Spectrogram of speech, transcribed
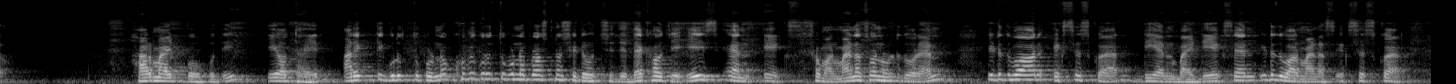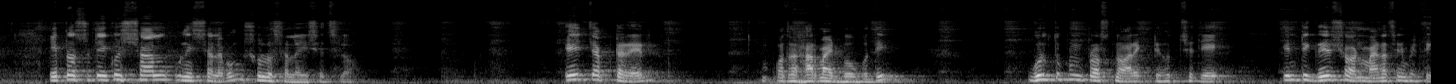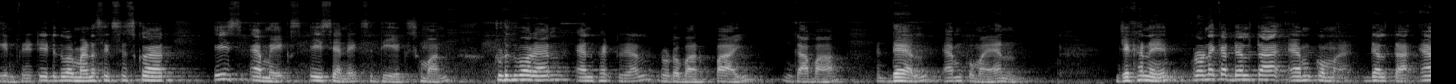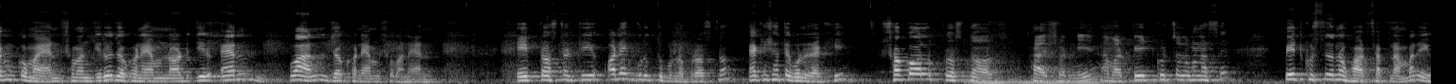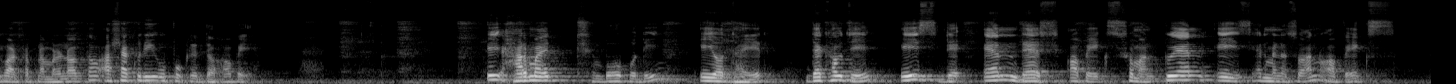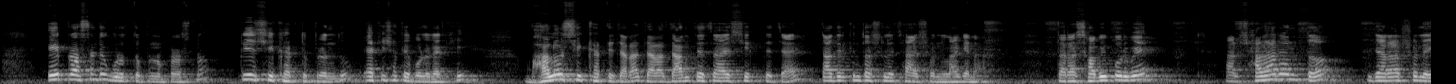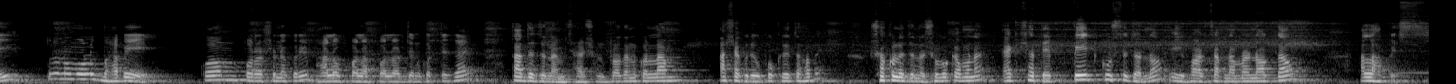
হারমাইট বহুপদী। এই অধ্যায়ের আরেকটি গুরুত্বপূর্ণ, খুবই গুরুত্বপূর্ণ প্রশ্ন, সেটা হচ্ছে যে, দেখাও যে এইচ এন এক্স সমান মাইনাস ওয়ান হোল টু দেওয়ার এন ই টু দেওয়ার x square d n by d x n e to দেওয়ার মাইনাস এক্স স্কোয়ার এই প্রশ্নটি একুশ সাল, উনিশ সাল এবং ষোলো সালে এসেছিল। এই চ্যাপ্টারের অর্থাৎ হারমাইট বহুপদী, গুরুত্বপূর্ণ প্রশ্ন আরেকটি হচ্ছে যে ইন্টিগ্রেশন মাইনাস ইনফিনিটি থেকে ইনফিনিটি এটি তোমার minus x square H m x H n x d x সমান টু টু দেওয়ার n n factorial root over pi gamma del m comma n যেখানে Kronecker delta m comma delta m comma n সমান zero যখন m not zero n one যখন m সমান n এই প্রশ্নটি অনেক গুরুত্বপূর্ণ প্রশ্ন। একই সাথে বলে রাখি, সকল প্রশ্ন সাজেশন নিয়ে আমার পেড কোর্স চলমান আছে। পেড কোর্সের জন্য হোয়াটসঅ্যাপ নাম্বার এই হোয়াটসঅ্যাপ নাম্বারে নক আশা করি উপকৃত হবে। এই হারমাইট বহুপদী এই অধ্যায়ের দেখাও যে H n dash of x সমান two n H n minus one of x এই প্রশ্নটি গুরুত্বপূর্ণ প্রশ্ন। প্রিয় শিক্ষার্থীবৃন্দ একই সাথে বলে রাখি, ভালো শিক্ষার্থী যারা যারা জানতে চায়, শিখতে চায়, তাদের কিন্তু আসলে সাজেশন লাগে না। তারা সবই পড়বে। আর সাধারণত যারা আসলেই তুলনামূলকভাবে কম পড়াশোনা করে ভালো ফলাফল অর্জন করতে চায়, তাদের জন্য আমি শাসন প্রদান করলাম। আশা করি উপকৃত হবে। সকলের জন্য শুভকামনা। একই সাথে পেড কোর্সের জন্য এই হোয়াটসঅ্যাপ নাম্বার নক দাও। আল্লাহ হাফেজ।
